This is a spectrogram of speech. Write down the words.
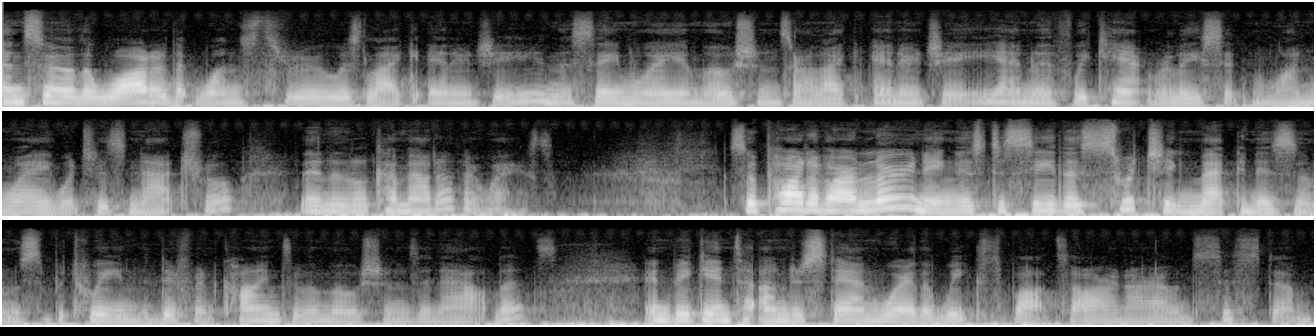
And so the water that runs through is like energy, in the same way emotions are like energy. And if we can't release it in one way, which is natural, then it'll come out other ways. So part of our learning is to see the switching mechanisms between the different kinds of emotions and outlets and begin to understand where the weak spots are in our own system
